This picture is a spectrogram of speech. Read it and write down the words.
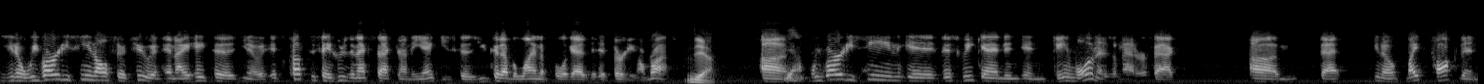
you know, we've already seen also too, and, and I hate to, you know, it's tough to say who's an X factor on the Yankees because you could have a lineup full of guys that hit 30 home runs. Yeah. Um, Yeah. We've already seen i this weekend in, in game one, as a matter of fact, um, that, you know, Mike Tauchman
